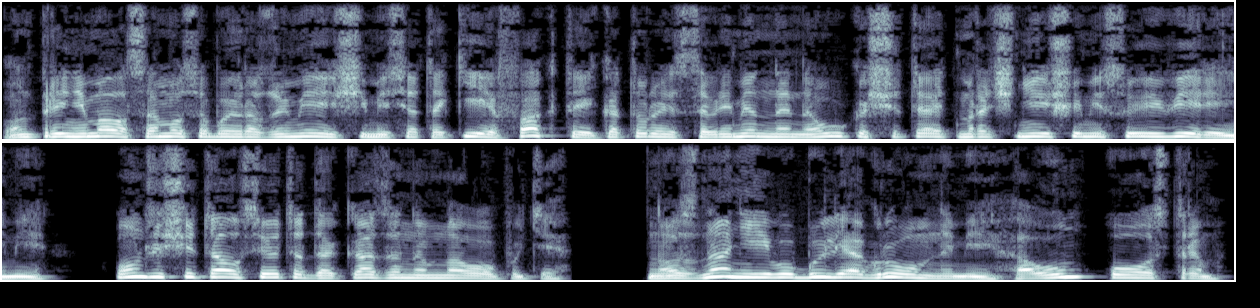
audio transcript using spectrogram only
Он принимал само собой разумеющимися такие факты, которые современная наука считает мрачнейшими суевериями. Он же считал все это доказанным на опыте. Но знания его были огромными, а ум острым.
